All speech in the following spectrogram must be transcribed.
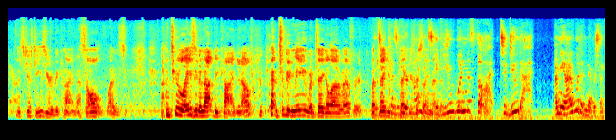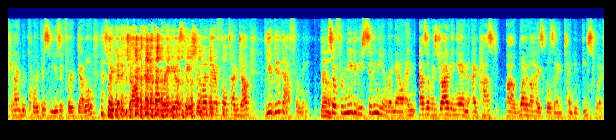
there. It's just easier to be kind. That's all. I was, I'm too lazy to not be kind. You know, to be mean would take a lot of effort. But It's thank you, thank you for saying that. If you wouldn't have thought to do that, I mean, I would have never said, "Can I record this and use it for a demo so I get a job at another radio station one day, a full time job?" You did that for me. Yeah. So for me to be sitting here right now, and as I was driving in, I passed uh, one of the high schools I attended, Eastwood,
